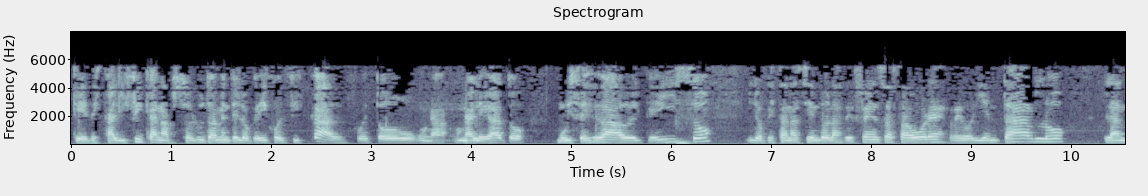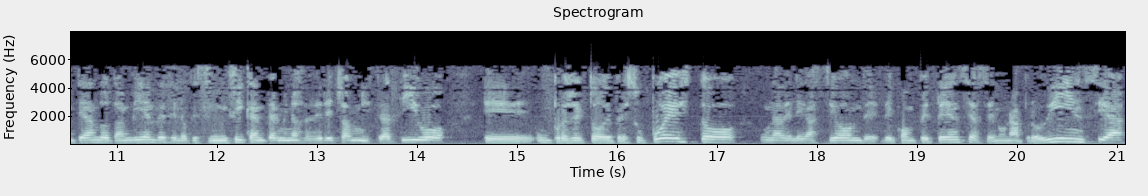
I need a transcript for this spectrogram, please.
que, descalifican absolutamente lo que dijo el fiscal. Fue todo una, un alegato muy sesgado el que hizo y lo que están haciendo las defensas ahora es reorientarlo, planteando también desde lo que significa en términos de derecho administrativo eh, un proyecto de presupuesto, una delegación de, de competencias en una provincia,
